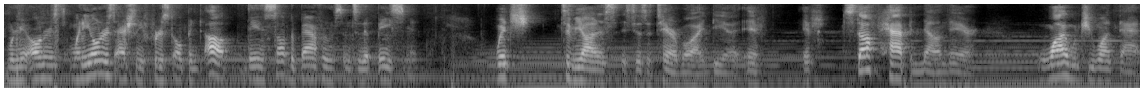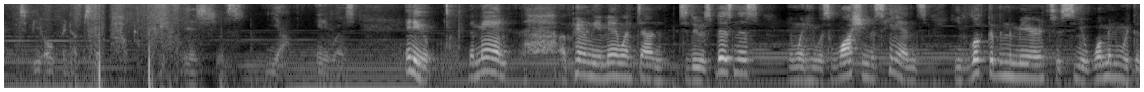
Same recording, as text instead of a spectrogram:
When the owners when the owners actually first opened up, they installed the bathrooms into the basement. Which, to be honest, is just a terrible idea. If if stuff happened down there, why would you want that to be opened up to the public? It's just yeah. Anyways. Anyway, the man apparently a man went down to do his business and when he was washing his hands, he looked up in the mirror to see a woman with a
